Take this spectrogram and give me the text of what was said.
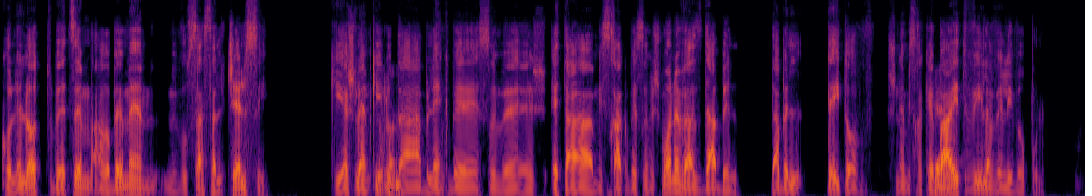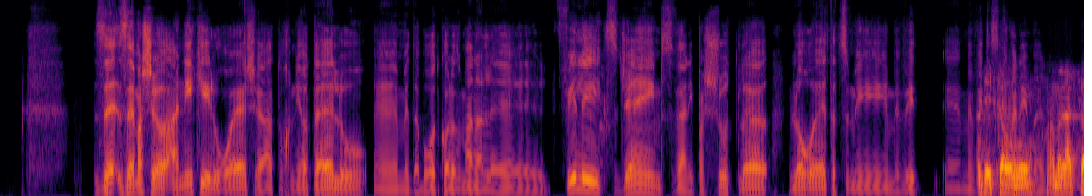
וכוללות בעצם, הרבה מהן מבוסס על צ'לסי, כי יש להם כאילו נכון. את הבלנק ב-20, את המשחק ב-28, ואז דאבל, דאבל די טוב, שני משחקי כן. בית, וילה וליברפול. זה, זה מה שאני כאילו רואה שהתוכניות האלו אה, מדברות כל הזמן על אה, פיליקס, ג'יימס, ואני פשוט לא, לא רואה את עצמי מביא, אה, מביא את השחקנים האלה. המלצה,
